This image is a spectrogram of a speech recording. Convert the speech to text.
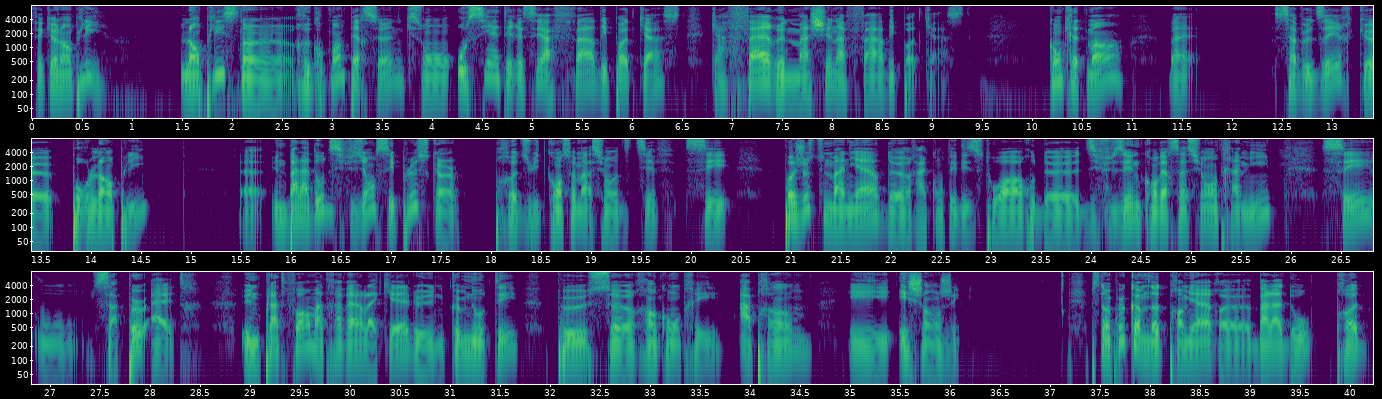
Fait que l'ampli. L'ampli, c'est un regroupement de personnes qui sont aussi intéressées à faire des podcasts qu'à faire une machine à faire des podcasts. Concrètement, ben, ça veut dire que pour l'ampli, euh, une balado-diffusion, c'est plus qu'un produit de consommation auditif. C'est pas juste une manière de raconter des histoires ou de diffuser une conversation entre amis. C'est, ou ça peut être, une plateforme à travers laquelle une communauté peut se rencontrer, apprendre et échanger. C'est un peu comme notre première euh, balado, Prod,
